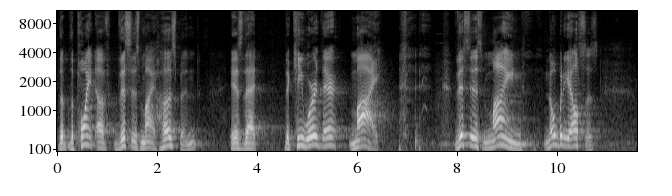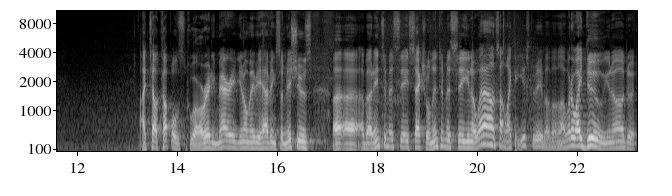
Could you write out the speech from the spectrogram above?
The, the point of this is my husband is that the key word there, my. this is mine, nobody else's. I tell couples who are already married, you know, maybe having some issues uh, uh, about intimacy, sexual intimacy, you know, well, it's not like it used to be, blah, blah, blah. What do I do? You know, do,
